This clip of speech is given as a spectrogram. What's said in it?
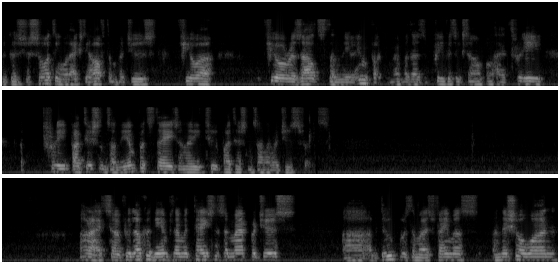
because your sorting will actually often produce fewer fewer results than the input. Remember, there's a previous example had three three partitions on the input stage and only two partitions on the reduce phase. All right, so if we look at the implementations of MapReduce, uh, Hadoop was the most famous initial one.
